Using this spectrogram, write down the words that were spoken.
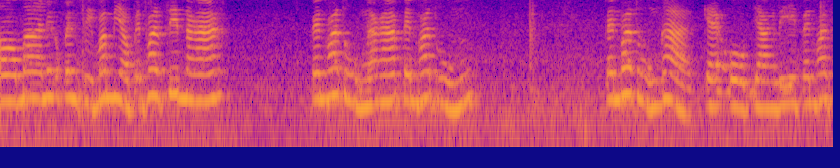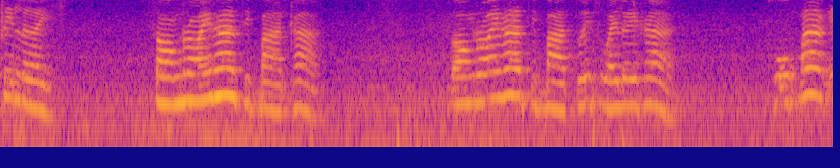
ต่อมานี่ก็เป็นสีมะเหมี่ยวเป็นผ้าสิ้นนะคะ เป็นผ้าถุงนะคะ เป็นผ้าถุง เป็นผ้าถุงค่ะ แกะโอบอย่างดีเป็นผ้าสิ้นเลยสองร้อยห้าสิบบาทค่ะสองร้อยห้าสิบบาทสวยๆเลยค่ะ ถูกมากเอ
